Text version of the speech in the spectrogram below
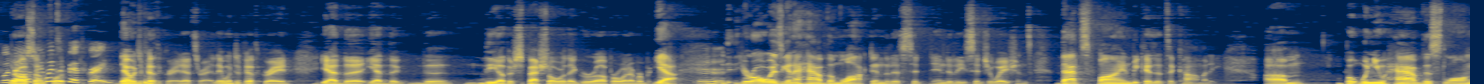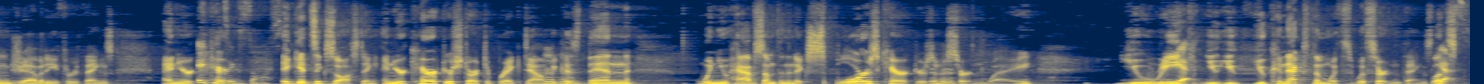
but they're no, also they in went fourth. to fifth grade. They went to fifth grade. That's right. They went to fifth grade. Yeah, the yeah the the the other special where they grew up or whatever. But yeah, Mm-hmm. you're always going to have them locked into this into these situations. That's fine because it's a comedy. Um, but when you have this longevity through things, and your It char- gets exhausting. it gets exhausting, and your characters start to break down Mm-hmm. because then when you have something that explores characters Mm-hmm. in a certain way, you read Yeah. you you you connect them with with certain things. Let's Yes.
